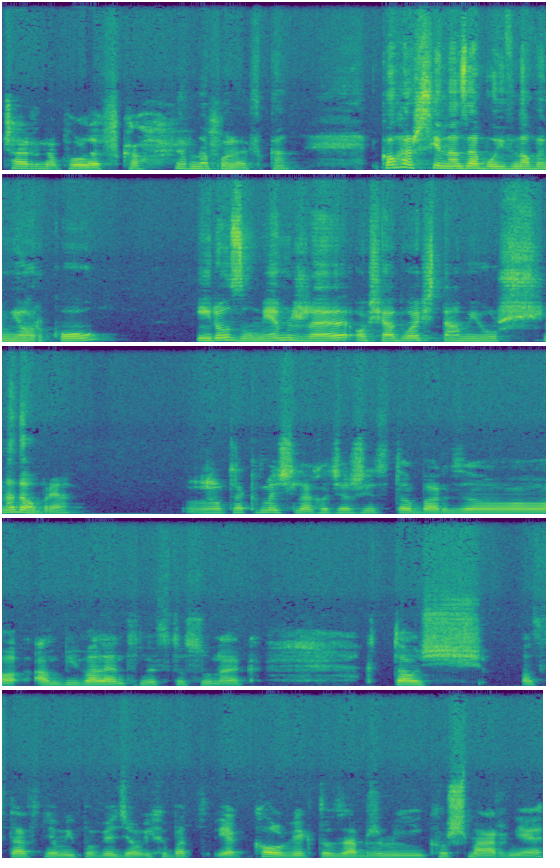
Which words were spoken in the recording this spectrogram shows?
Czarna polewka. Czarna polewka. Kochasz się na zabój w Nowym Jorku i rozumiem, że osiadłaś tam już na dobre. No tak myślę, chociaż jest to bardzo ambiwalentny stosunek. Ktoś ostatnio mi powiedział, i chyba jakkolwiek to zabrzmi koszmarnie,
